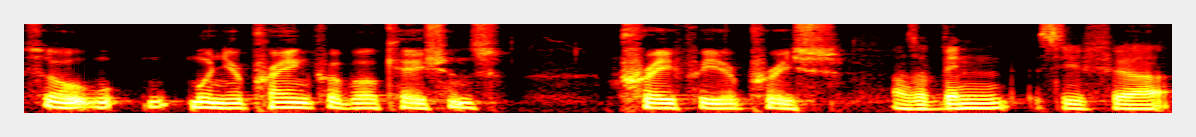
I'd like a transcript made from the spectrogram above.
So when you're praying for vocations, pray for your priests. Also wenn sie für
